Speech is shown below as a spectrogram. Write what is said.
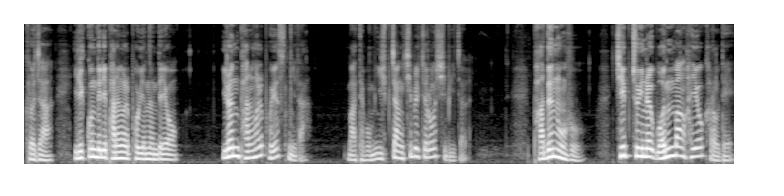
그러자 일꾼들이 반응을 보였는데요. 이런 반응을 보였습니다. 마태복음 20장 11절로 12절. 받은 후 집 주인을 원망하여 가로되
